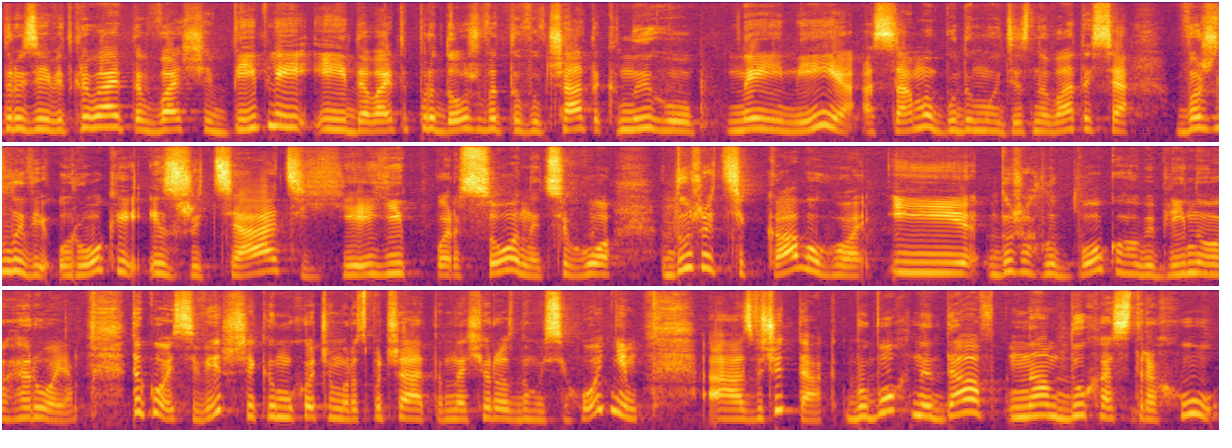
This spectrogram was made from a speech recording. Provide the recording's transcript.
Друзі, відкривайте ваші біблії і давайте продовжувати вивчати книгу Неємія, а саме будемо дізнаватися важливі уроки із життя цієї персони, цього дуже цікавого і дуже глибокого біблійного героя. Так ось вірш, який ми хочемо розпочати наші роздуми сьогодні, звучить так: бо Бог не дав нам духа страху,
